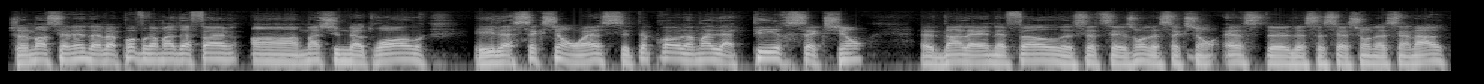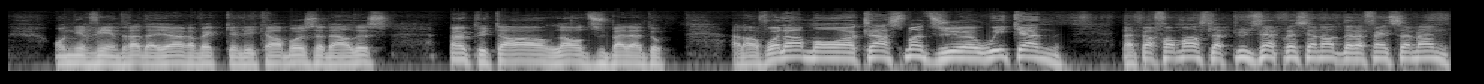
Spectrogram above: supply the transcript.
je le mentionnais, n'avaient pas vraiment d'affaires en match éliminatoire. Et la section Ouest, c'était probablement la pire section euh, dans la NFL cette saison, la section Est de l'Association nationale. On y reviendra d'ailleurs avec les Cowboys de Dallas un plus tard lors du balado. Alors voilà mon euh, classement du euh, week-end. La performance la plus impressionnante de la fin de semaine,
